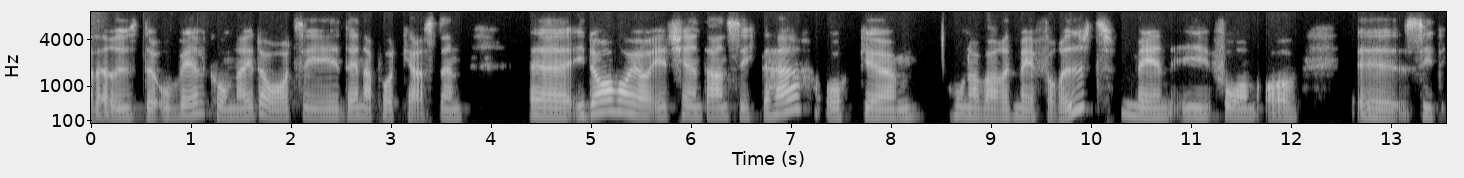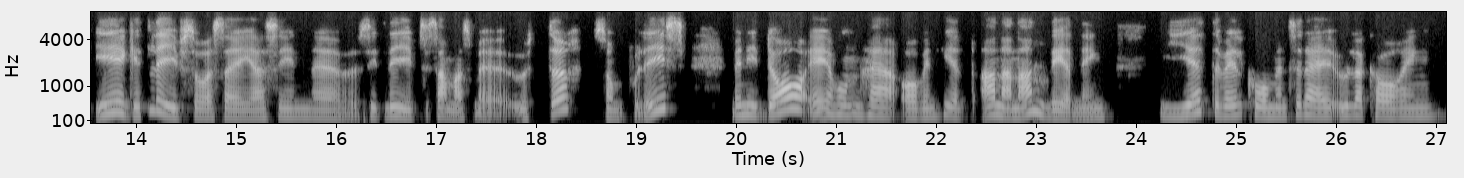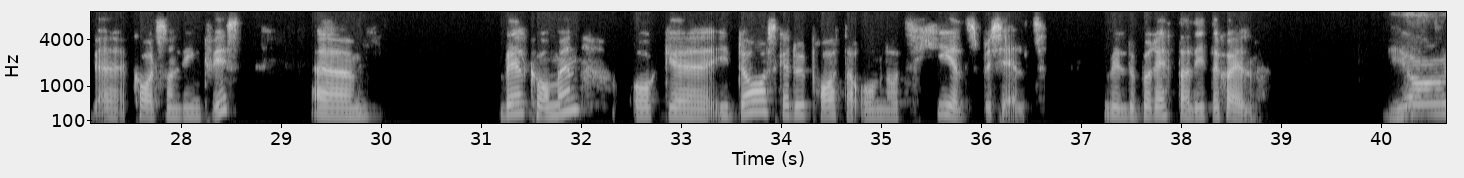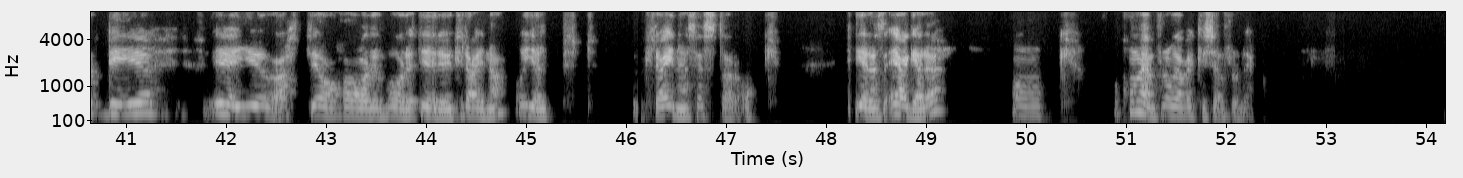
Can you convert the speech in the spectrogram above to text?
alla där ute och välkomna idag till denna podcasten. Eh, idag har jag ett känt ansikte här och eh, hon har varit med förut men i form av eh, sitt eget liv så att säga, sin, eh, sitt liv tillsammans med Utter som polis. Men idag är hon här av en helt annan anledning. Jättevälkommen till dig Ulla-Karin eh, Karlsson Lindqvist. Um, välkommen och eh, idag ska du prata om något helt speciellt. Vill du berätta lite själv? Ja, det är ju att jag har varit nere i Ukraina och hjälpt Ukrainas hästar och deras ägare. Och, och kom hem för några veckor sedan från det.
